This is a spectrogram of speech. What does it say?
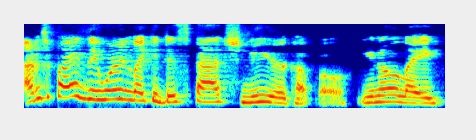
I'm surprised they weren't like a dispatch New Year couple. You know, like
